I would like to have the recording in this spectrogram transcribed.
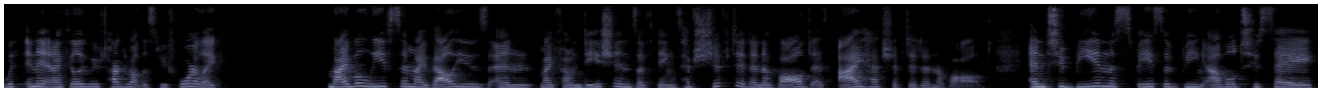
within it and I feel like we've talked about this before like my beliefs and my values and my foundations of things have shifted and evolved as I have shifted and evolved. And to be in the space of being able to say,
